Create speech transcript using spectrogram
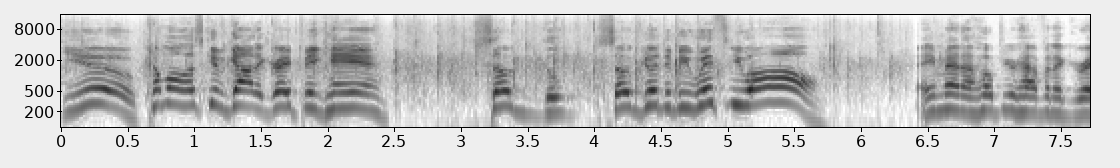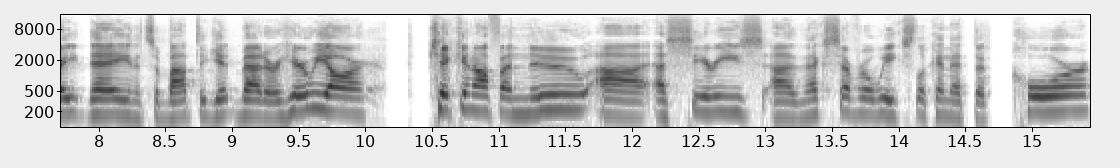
you. Come on, let's give God a great big hand. So, so good to be with you all. Amen. I hope you're having a great day and it's about to get better. Here we are, kicking off a new uh, a series uh, next several weeks, looking at the core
